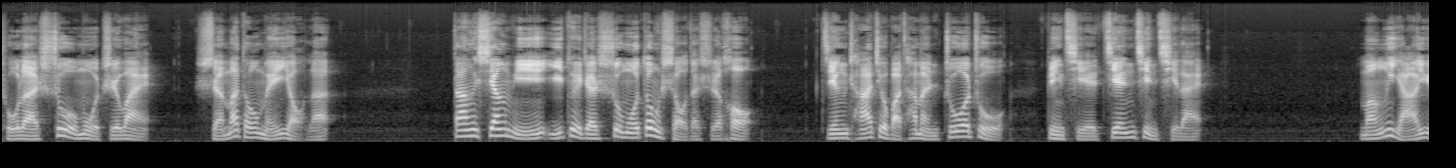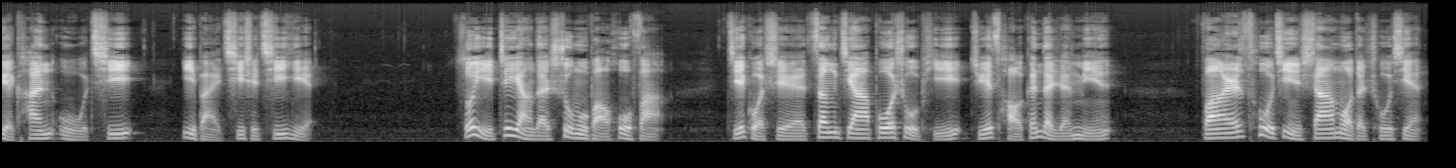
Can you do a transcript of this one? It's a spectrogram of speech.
除了树木之外，什么都没有了。当乡民一对着树木动手的时候，警察就把他们捉住，并且监禁起来。《萌芽月刊》五期一百七十七页。所以，这样的树木保护法，结果是增加剥树皮、掘草根的人民，反而促进沙漠的出现。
